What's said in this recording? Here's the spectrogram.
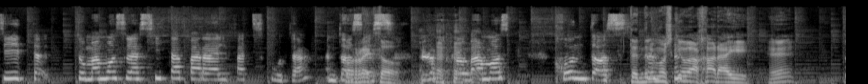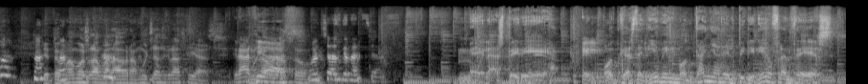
Sí, tomamos la cita para el Fat Scooter. Entonces, Correcto. lo probamos juntos. Tendremos que bajar ahí. ¿eh? Te tomamos la palabra. Muchas gracias. Gracias. Muchas gracias. Me las pedí. El podcast de nieve y montaña del Pirineo francés.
